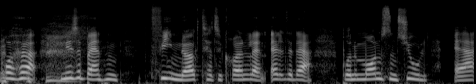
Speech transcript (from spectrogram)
Prøv at høre, Nissebanden, fint nok, tag til Grønland, alt det der. Brødrene Mortensens jul er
